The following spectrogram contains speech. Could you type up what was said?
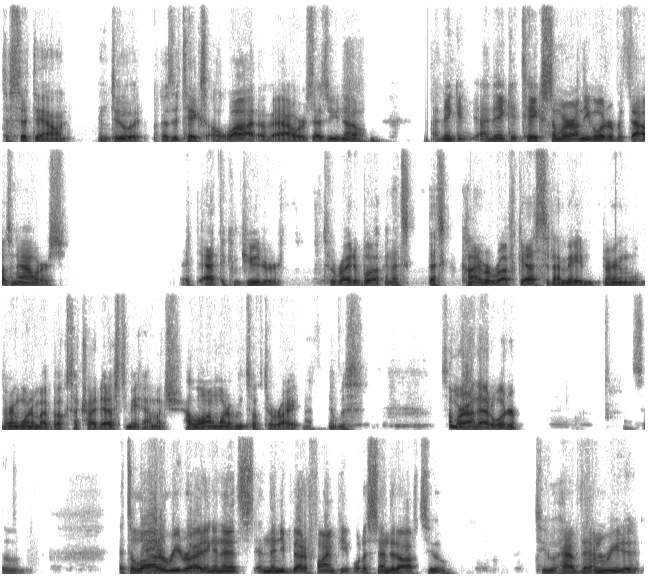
to sit down and do it because it takes a lot of hours, as you know. I think it I think it takes somewhere on the order of a thousand hours at, at the computer to write a book, and that's that's kind of a rough guess that I made during during one of my books. I tried to estimate how much how long one of them took to write. It was somewhere on that order. So it's a lot of rewriting, and then it's and then you've got to find people to send it off to, to have them read it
